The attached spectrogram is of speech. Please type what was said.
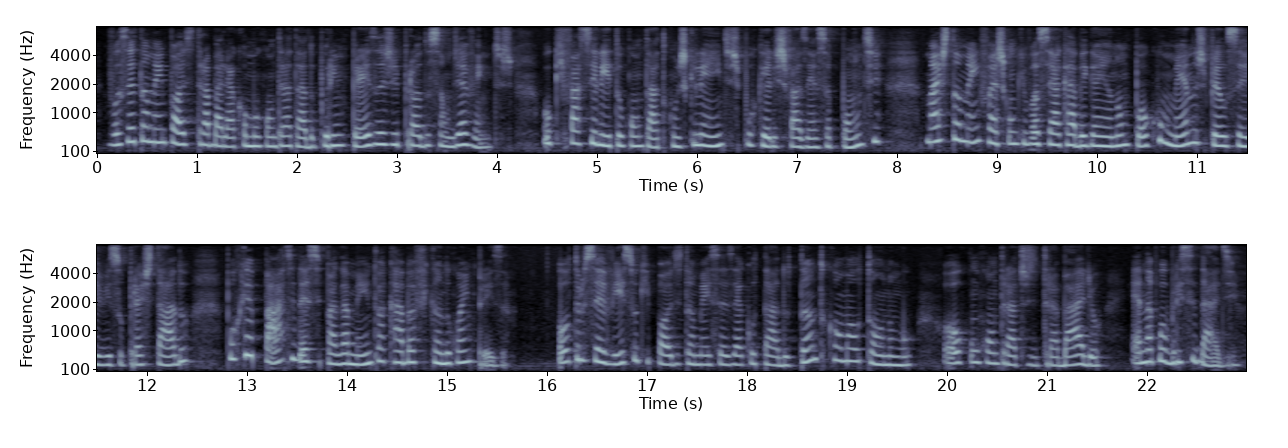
Você também pode trabalhar como contratado por empresas de produção de eventos, o que facilita o contato com os clientes porque eles fazem essa ponte, mas também faz com que você acabe ganhando um pouco menos pelo serviço prestado, porque parte desse pagamento acaba ficando com a empresa. Outro serviço que pode também ser executado tanto como autônomo ou com contratos de trabalho é na publicidade.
